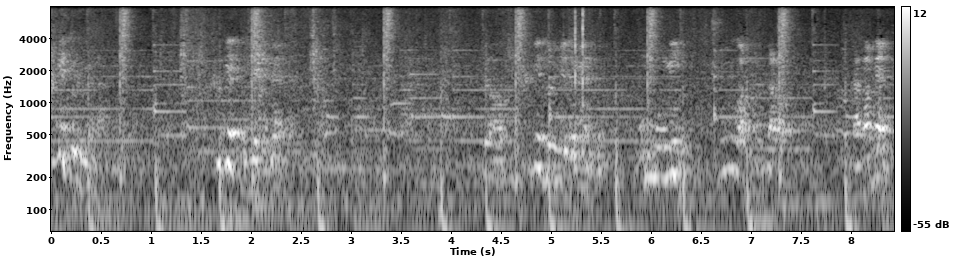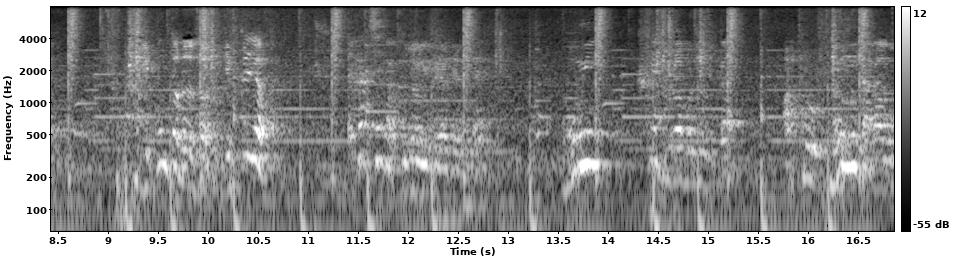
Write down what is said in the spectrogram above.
크게 돌리면 안 돼요. 크게 이렇게 크게 돌게 되면 온몸이 쭉 앞으로 나가 나가면 이게 뿡 떨어져서 이게 끌려가요. 하체가 고정이 돼야 되는데 몸이 크게 돌아버리니까 앞으로 몸은 나가고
